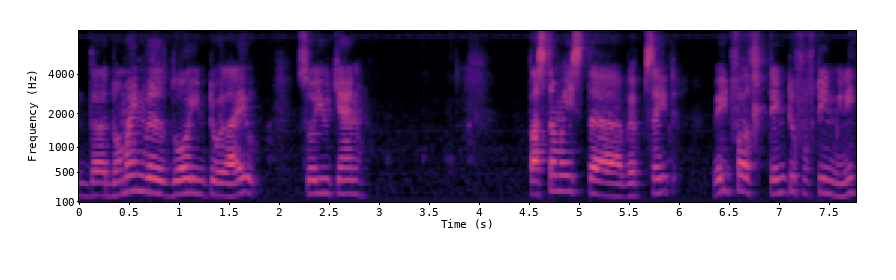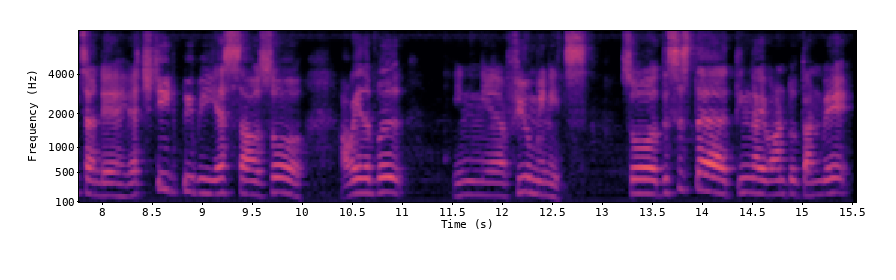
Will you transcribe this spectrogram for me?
the domain will go into live. So you can customize the website. Wait for 10 to 15 minutes and uh, https also available in a few minutes so this is the thing i want to convey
